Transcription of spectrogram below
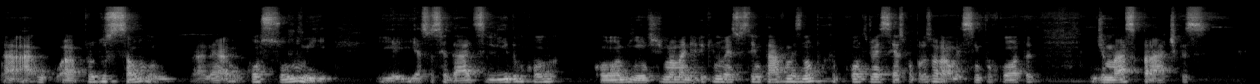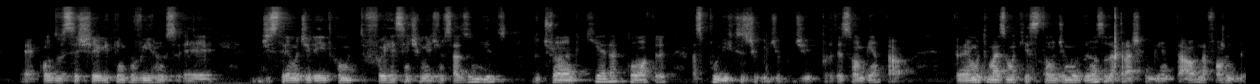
a, a, a produção, a, né, o consumo e, e, e, as sociedades lidam com, com o ambiente de uma maneira que não é sustentável, mas não por, conta de um excesso populacional, mas sim por conta de más práticas. É, quando você chega e tem governos é, de extrema direita, como foi recentemente nos Estados Unidos, do Trump, que era contra as políticas de, de, de proteção ambiental. Então é muito mais uma questão de mudança da prática ambiental, na forma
